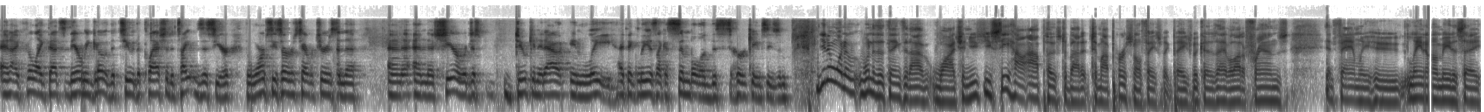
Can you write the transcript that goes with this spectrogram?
And I feel like that's there we go. The two, the clash of the Titans this year, the warm sea surface temperatures and the and and the shear were just duking it out in Lee. I think Lee is like a symbol of this hurricane season. You know, one of one of the things that I watch, and you you see how I post about it to my personal Facebook page because I have a lot of friends and family who lean on me to say,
